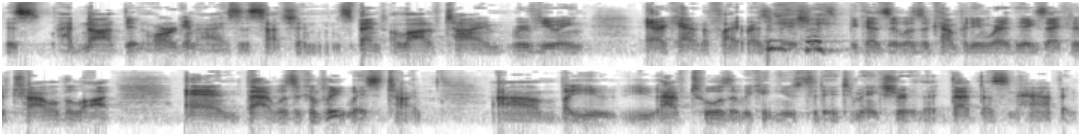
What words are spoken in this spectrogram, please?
this had not been organized as such and spent a lot of time reviewing Air Canada flight reservations because it was a company where the executive traveled a lot and that was a complete waste of time. Um, but you, you have tools that we can use today to make sure that that doesn't happen.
